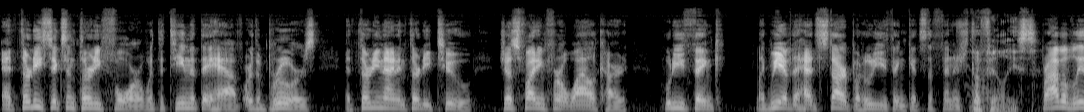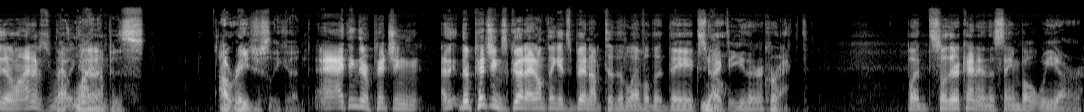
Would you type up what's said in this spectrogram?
at 36 and 34 with the team that they have, or the Brewers at 39 and 32, just fighting for a wild card, who do you think? Like we have the head start, but who do you think gets the finish? The line? Phillies. Probably their lineup's really good. that lineup good. is outrageously good. Eh, I think their pitching. I think their pitching's good. I don't think it's been up to the level that they expect No, either. Correct. But so they're kind of in the same boat we are.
